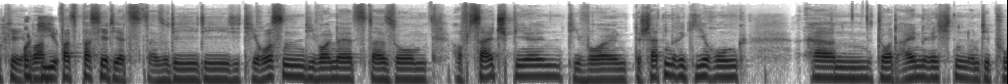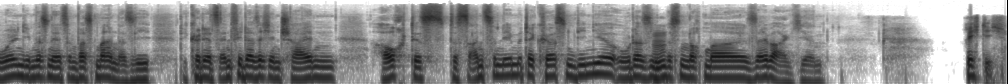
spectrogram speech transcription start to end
Okay, und aber die, was passiert jetzt? Also die, die, die Russen, die wollen da jetzt da so auf Zeit spielen, die wollen eine Schattenregierung ähm, dort einrichten und die Polen, die müssen jetzt irgendwas machen. Also die, die können jetzt entweder sich entscheiden, auch das, das anzunehmen mit der Kürzenlinie oder sie hm. müssen nochmal selber agieren. Richtig.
